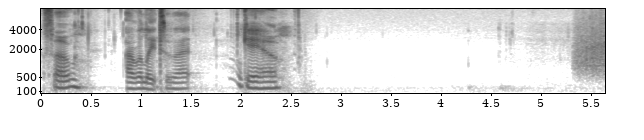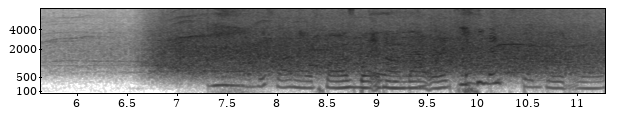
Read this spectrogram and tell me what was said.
So I relate to that. Yeah. I just saw the applause button on that one. That's a good one.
